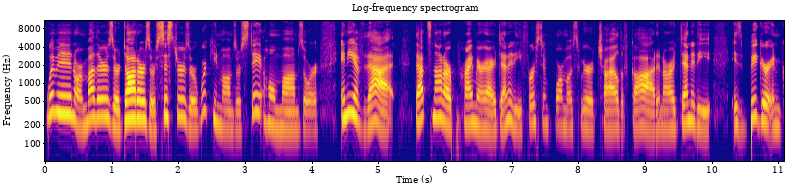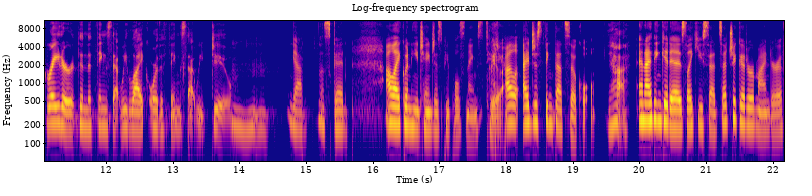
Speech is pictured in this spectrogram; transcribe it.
women or mothers or daughters or sisters or working moms or stay at home moms or any of that. That's not our primary identity. First and foremost, we're a child of God, and our identity is bigger and greater than the things that we like or the things that we do. Mm-hmm. Yeah, that's good. I like when he changes people's names too. I, I just think that's so cool. Yeah. And I think it is, like you said, such a good reminder of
